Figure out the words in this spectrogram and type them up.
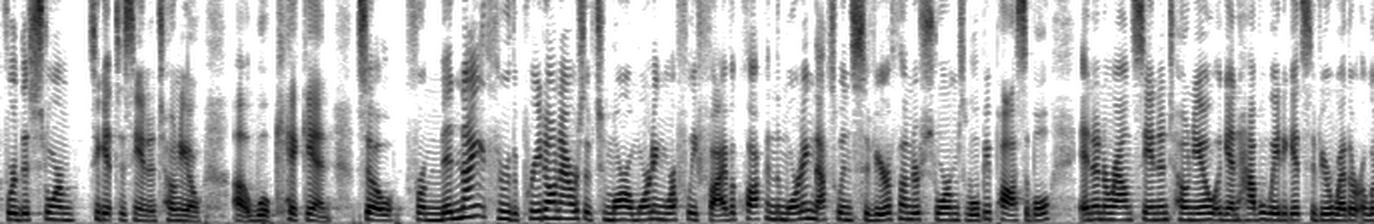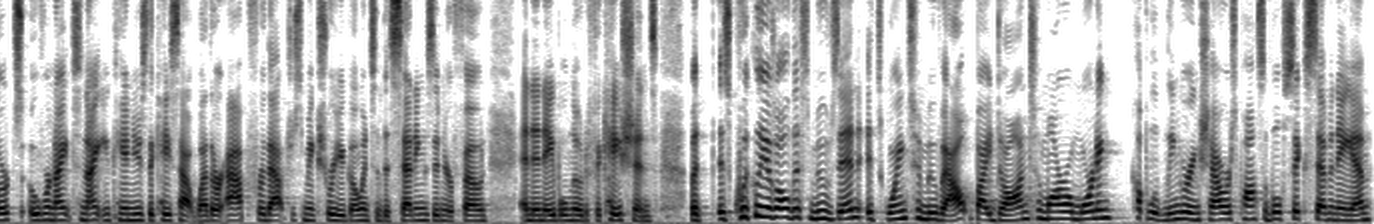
for this storm to get to San Antonio uh, will kick in. So from midnight through the pre-dawn hours of tomorrow morning, roughly 5 o'clock in the morning, that's when severe thunderstorms will be possible in and around San Antonio. Again, have a way to get severe weather alerts overnight tonight. You can use the KSAT weather app for that. Just make sure you go into the settings in your phone and enable notifications. But as quickly as all this moves in, it's going to move out by dawn tomorrow morning A couple of lingering showers possible 6 7 a.m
